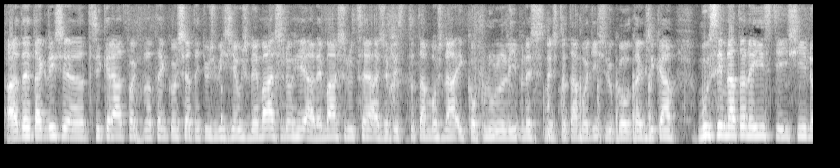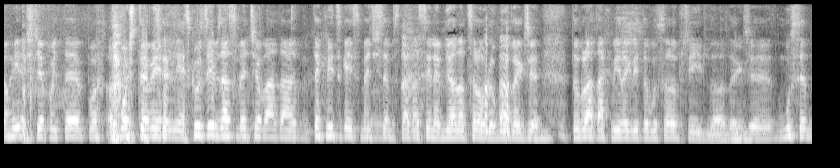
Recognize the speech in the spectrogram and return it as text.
Ale to je tak, když eh, třikrát fakt na ten koš a teď už víš, že už nemáš nohy a nemáš ruce a že bys to tam možná i kopnul líp, než, než to tam hodíš rukou, tak říkám, musím na to nejistější nohy, ještě pojďte, po, pomožte mi, zkusím zasmečovat a technický smeč jsem snad asi neměl za celou dobu, takže to byla ta chvíle, kdy to muselo přijít, no, takže musím,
